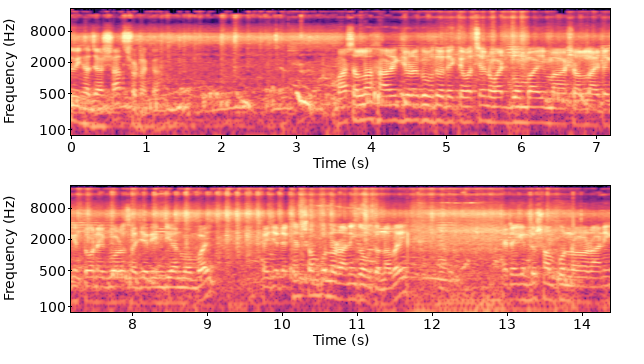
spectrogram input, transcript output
দুই হাজার সাতশো টাকা। মার্শাল্লাহ আরেক জোড়া কবুতর দেখতে পাচ্ছেন হোয়াইট বোম্বাই মার্শাল্লাহ এটা কিন্তু অনেক বড় সাইজের ইন্ডিয়ান বোম্বাই এই যে দেখেন, সম্পূর্ণ রানিং কবুতর না ভাই? এটা কিন্তু সম্পূর্ণ রানিং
